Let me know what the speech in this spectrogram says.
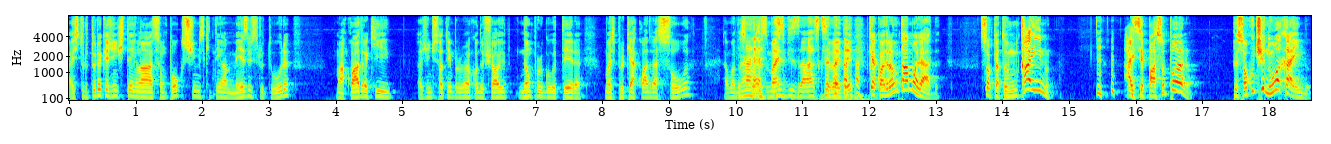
A estrutura que a gente tem lá são poucos times que têm a mesma estrutura. Uma quadra que a gente só tem problema quando chove, não por goteira, mas porque a quadra soa. É uma das Ah, é? coisas mais bizarras que você vai ver, porque a quadra não tá molhada. Só que tá todo mundo caindo. Aí você passa o pano. O pessoal continua caindo.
